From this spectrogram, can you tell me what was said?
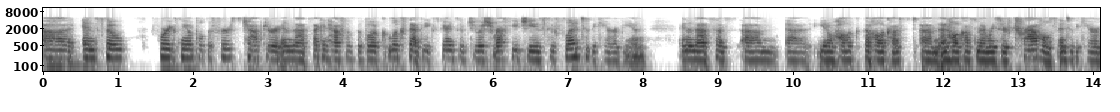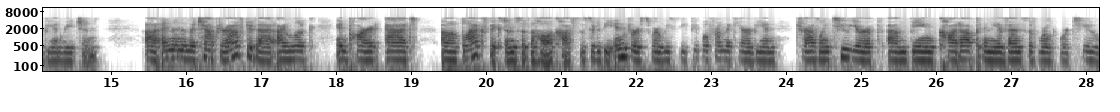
Uh, and so, for example, the first chapter in that second half of the book looks at the experience of Jewish refugees who fled to the Caribbean. And in that sense, um, uh, you know, the Holocaust um, and Holocaust memory sort of travels into the Caribbean region. Uh, and then in the chapter after that, I look in part at uh, black victims of the Holocaust, so sort of the inverse, where we see people from the Caribbean traveling to Europe um, being caught up in the events of World War II.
